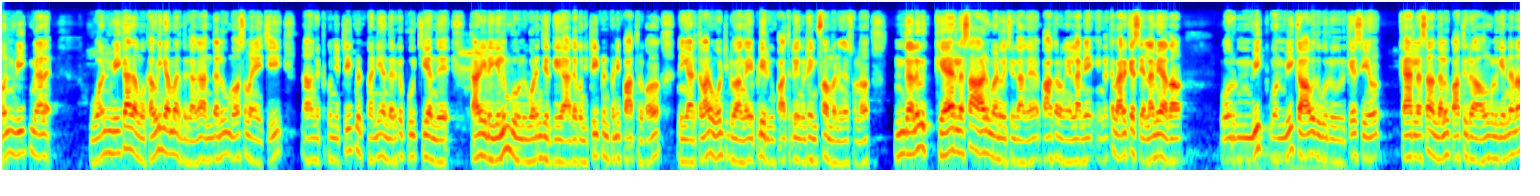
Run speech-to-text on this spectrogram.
ஒன் வீக் மேலே ஒன் வீக்காக அதை அவங்க கவனிக்காமல் இருந்திருக்காங்க. அந்தளவு மோசமாயிடுச்சு. நாங்கள் கொஞ்சம் ட்ரீட்மெண்ட் பண்ணி அந்த இருக்க பூச்சி அந்த தாடைக்கிட்ட எலும்பு ஒன்று உடஞ்சிருக்கு. அதை கொஞ்சம் ட்ரீட்மெண்ட் பண்ணி பார்த்துருக்கோம். நீங்கள் அடுத்த வாரம் ஓட்டிட்டு வாங்க. எப்படி இருக்குன்னு பார்த்துட்டு எங்கள்கிட்ட இன்ஃபார்ம் பண்ணுங்க சொன்னோம் இந்த அளவு கேர்லெஸ்ஸாக ஆடு மாடு வச்சுருக்காங்க. பார்க்குறவங்க எல்லாமே. எங்கள்கிட்ட வர கேஸ் எல்லாமே அதான். ஒரு வீக் ஒன் வீக் ஆகுது ஒரு ஒரு கேஸையும் கேர்லெஸ்ஸாக அந்த அளவு பார்த்துக்கிறேன் அவங்களுக்கு என்னன்னா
